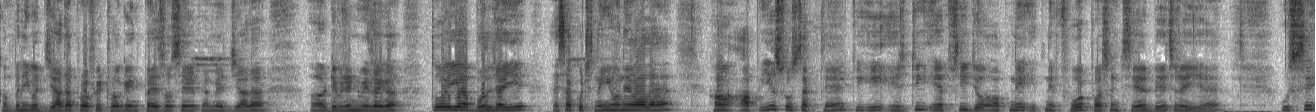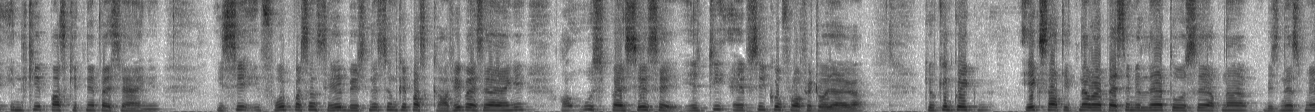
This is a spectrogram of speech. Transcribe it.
कंपनी को ज़्यादा प्रॉफिट होगा इन पैसों से, हमें ज़्यादा डिविडेंड मिलेगा तो ये आप भूल जाइए, ऐसा कुछ नहीं होने वाला है। हाँ आप ये सोच सकते हैं कि ये एच डी एफ़ सी जो अपने इतने फोर परसेंट शेयर बेच रही है, उससे इनके पास कितने पैसे आएँगे? इससे फोर परसेंट शेयर बेचने से उनके पास काफ़ी पैसे आ जाएँगे और उस पैसे से एचडीएफसी को प्रॉफिट हो जाएगा। क्योंकि उनको एक एक साथ इतना बड़ा पैसे मिल रहे हैं तो उससे अपना बिज़नेस में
